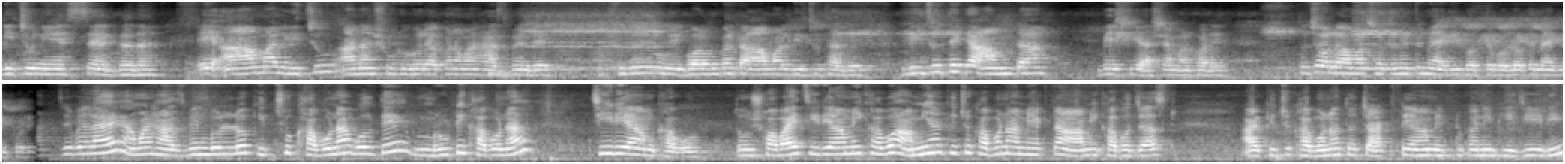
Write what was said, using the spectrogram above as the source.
লিচু নিয়ে এসছে এক দাদা এই আম আর লিচু আনা শুরু হলো এখন আমার হাজব্যান্ডের শুধু ওই গরমকালটা আম আর লিচু থাকবে। লিচুর থেকে আমটা বেশি আসে আমার ঘরে। তো চলো আমার ছোট মেয়ে একটু ম্যাগি করতে বলল ওকে ম্যাগি করে। রাত্রেবেলায় আমার হাজব্যান্ড বলল, কিচ্ছু খাব না, বলতে রুটি খাব না, চিড়ে আম খাব। তো সবাই চিড়ে আমই খাব, আমি আর কিছু খাব না, আমি একটা আমই খাব জাস্ট আর কিছু খাব না। তো চারটে আম একটুখানি ভিজিয়ে দিই।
